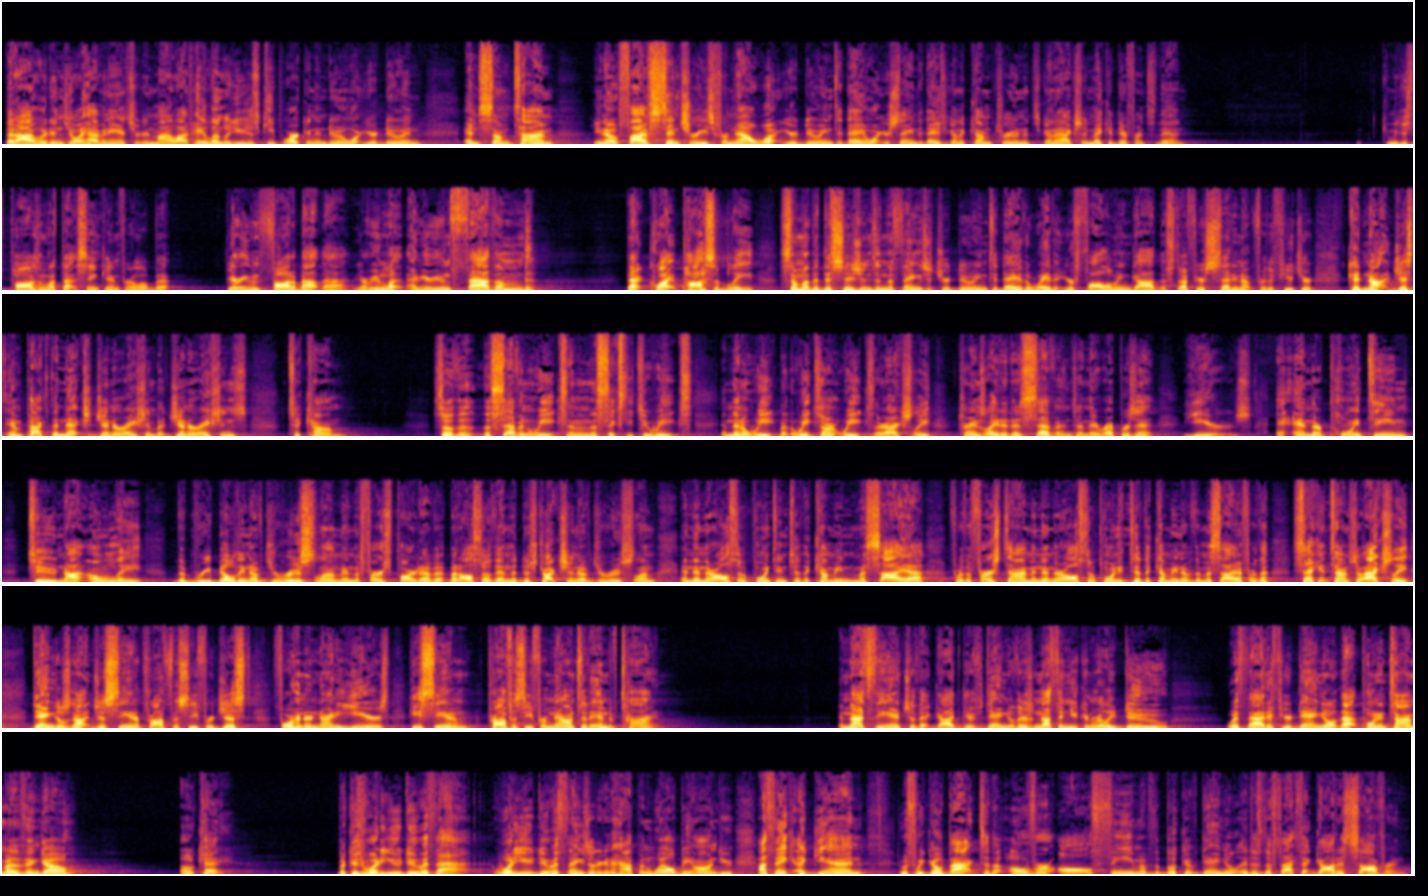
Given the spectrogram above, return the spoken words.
that I would enjoy having answered in my life. Hey, Lindell, you just keep working and doing what you're doing, and sometime, you know, five centuries from now, what you're doing today and what you're saying today is going to come true, and it's going to actually make a difference then. Can we just pause and let that sink in for a little bit? Have you ever even thought about that? You ever even let, have you ever even fathomed that quite possibly some of the decisions and the things that you're doing today, the way that you're following God, the stuff you're setting up for the future, could not just impact the next generation, but generations to come. So the, the seven weeks and then the 62 weeks and then a week, but the weeks aren't weeks. They're actually translated as sevens and they represent years. And they're pointing to not only the rebuilding of Jerusalem in the first part of it, but also then the destruction of Jerusalem. And then they're also pointing to the coming Messiah for the first time. And then they're also pointing to the coming of the Messiah for the second time. So actually, Daniel's not just seeing a prophecy for just 490 years, he's seeing prophecy from now to the end of time. And that's the answer that God gives Daniel. There's nothing you can really do with that if you're Daniel at that point in time other than go, okay. Because what do you do with that? What do you do with things that are going to happen well beyond you? I think, again, if we go back to the overall theme of the book of Daniel, it is the fact that God is sovereign.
